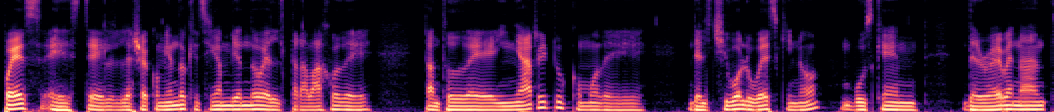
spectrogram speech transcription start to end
pues este, les recomiendo que sigan viendo el trabajo de tanto de Iñárritu como de del Chivo Lubeski, ¿no? Busquen The Revenant,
